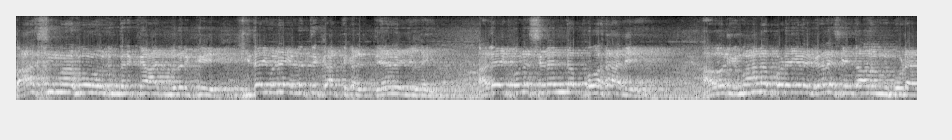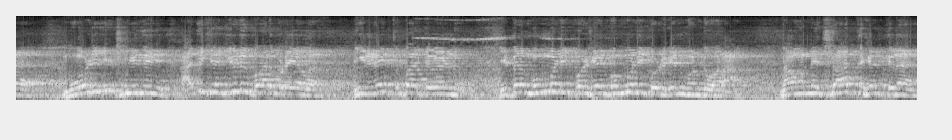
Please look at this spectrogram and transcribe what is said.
பாசமாகவும் இருந்திருக்கிறார் என்பதற்கு இதைவிட எடுத்துக்காட்டுகள் தேவையில்லை. அதே போல சிறந்த போராளி. அவர் விமானப்படைகளை வேலை செய்தாலும் கூட மொழியின் மீது அதிக ஈடுபாடு உடையவர். நீங்க நினைத்து பார்க்க வேண்டும். இப்ப மும்மொழி கொள்கை மும்மொழி கொள்கைன்னு கொண்டு வரான். நான் உன்னை சாத்து கேட்கிறேன்.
